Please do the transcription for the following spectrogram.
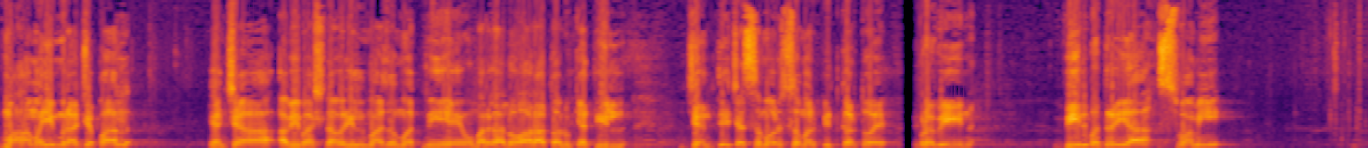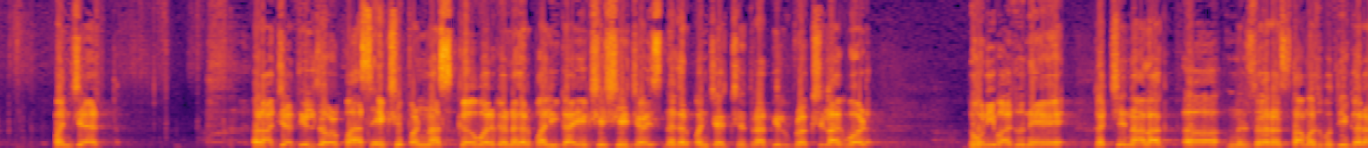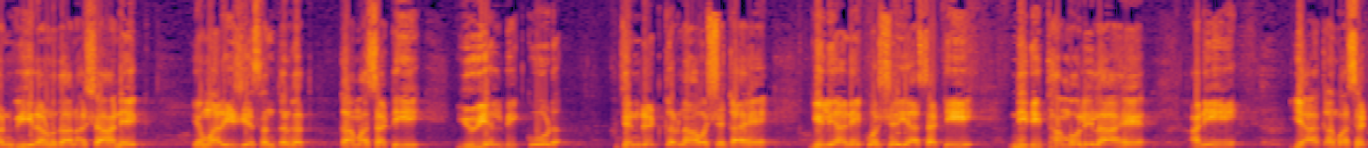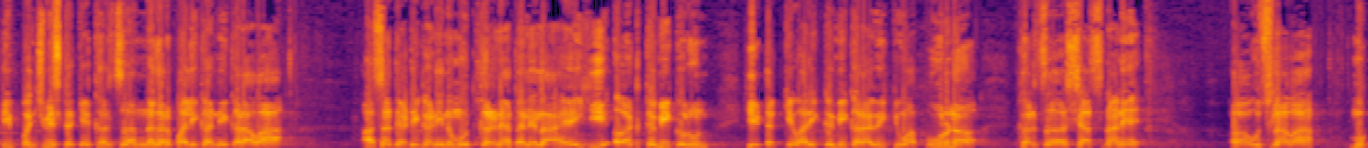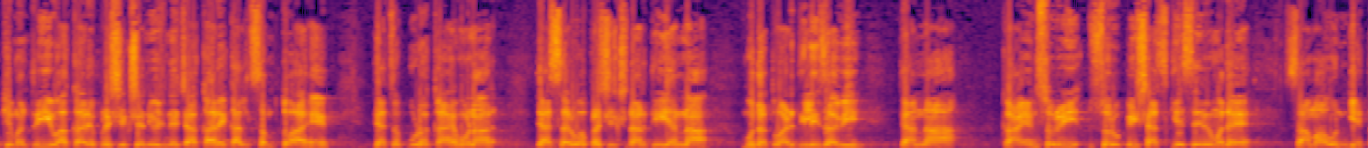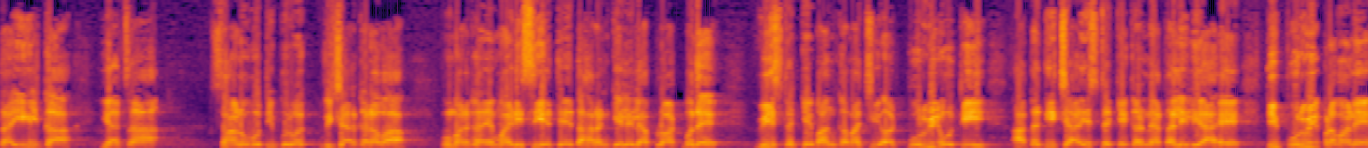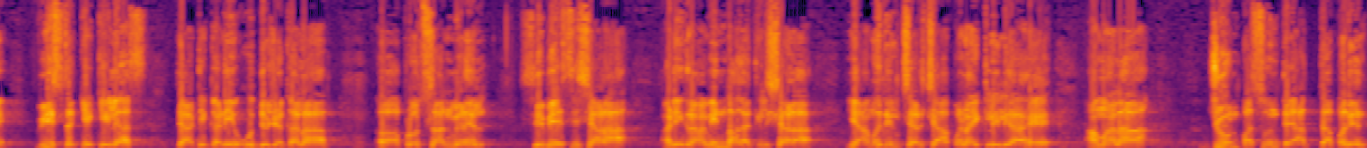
महामहिम राज्यपाल यांच्या अभिभाषणावरील माझं मत मी हे उमरगा लोहारा तालुक्यातील जनतेच्या समोर समर्पित करतोय. प्रवीण वीरभद्रय्या स्वामी पंचायत राज्यातील जवळपास एकशे पन्नास क वर्ग नगरपालिका एकशे शेहेचाळीस नगरपंचायत क्षेत्रातील वृक्ष लागवड दोन्ही बाजूने कच्चे नाला न- रस्ता मजबूतीकरण विहीर अनुदान अशा अनेक M R E G S अंतर्गत कामासाठी U L B code generate करणं आवश्यक आहे. गेली अनेक वर्ष यासाठी निधी थांबवलेला आहे आणि या कामासाठी पंचवीस टक्के खर्च नगरपालिकांनी करावा असं त्या ठिकाणी नमूद करण्यात आलेलं आहे. ही अट कमी करून ही टक्केवारी कमी करावी किंवा पूर्ण खर्च शासनाने उचलावा. मुख्यमंत्री युवा कार्य प्रशिक्षण योजनेचा कार्यकाल संपतो आहे. त्याचं पुढं काय होणार? त्या सर्व प्रशिक्षणार्थी यांना मुदतवाढ दिली जावी. त्यांना कायमस्वरूपी स्वरूपी शासकीय सेवेमध्ये सामावून घेता येईल का? याचा सहानुभूतीपूर्वक विचार करावा. Umarga M I D C येथे धारण केलेल्या प्लॉटमध्ये वीस टक्के बांधकामाची अट पूर्वी होती. आता ती चाळीस टक्के करण्यात आलेली आहे. ती पूर्वीप्रमाणे वीस टक्के केल्यास त्या ठिकाणी उद्योजकाला प्रोत्साहन मिळेल. सीबीएसई शाळा आणि ग्रामीण भागातील शाळा यामधील चर्चा आपण ऐकलेली आहे. आम्हाला जूनपासून ते आत्तापर्यंत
